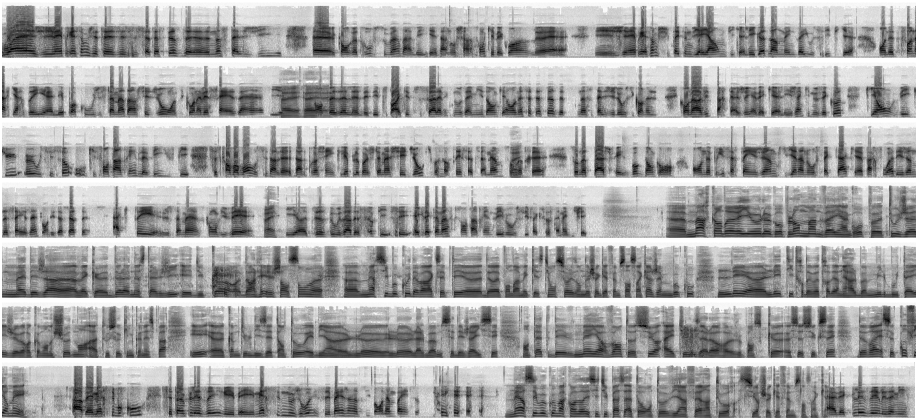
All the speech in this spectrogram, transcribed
Ouais, j'ai l'impression que j'étais cette espèce de nostalgie euh, qu'on retrouve souvent dans les dans nos chansons québécoises. Là, euh, j'ai l'impression que je suis peut-être une vieille âme, puis que les gars de lendemain de veille aussi, puis qu'on a du fun à regarder à l'époque où justement dans chez Joe, on dit qu'on avait 16 ans, puis on faisait des petits parties de sous-sol avec nos amis. Donc on a cette espèce de petite nostalgie-là aussi qu'on a qu'on a envie de partager avec euh, les gens qui nous écoutent, qui ont vécu eux aussi ça ou qui sont en train de le vivre. Puis c'est ce qu'on va voir aussi dans le dans le prochain clip, là, ben, justement chez Joe, qui va sortir cette semaine sur notre sur notre page Facebook. Donc on, on a pris certains jeunes qui viennent à nos spectacles, euh, parfois des jeunes de 16 ans, puis on les a fait euh, acter justement ce qu'on vivait il y a 10-12 ans de ça, puis c'est exactement ce qu'ils sont en train de vivre aussi. Fait que ça, c'était magnifique. Euh, Marc-André Rio, le groupe Lendemain de Veille, un groupe euh, tout jeune mais déjà euh, avec de la nostalgie et du corps dans les chansons. merci beaucoup d'avoir accepté de répondre à mes questions sur les ondes de choc FM 105.1. J'aime beaucoup les, les titres de votre dernier album, Mille bouteilles. Je recommande chaudement à tous ceux qui ne connaissent pas. Et comme tu le disais tantôt, eh bien le l'album s'est déjà hissé en tête des meilleures ventes sur iTunes. Alors je pense que ce succès succès devrait se confirmer. Ah ben merci beaucoup. C'est un plaisir et ben merci de nous jouer. C'est bien gentil. on aime bien ça. merci beaucoup Marc-André. Si tu passes à Toronto, viens faire un tour sur Choc FM 105. Avec plaisir les amis.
